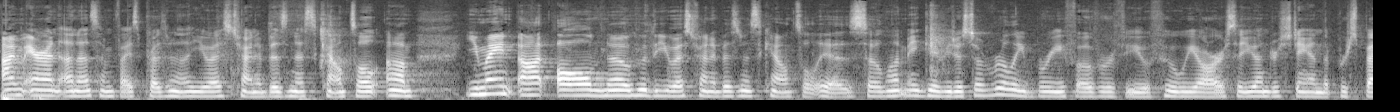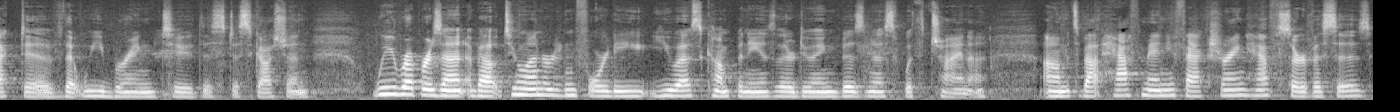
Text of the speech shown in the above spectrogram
I'm Erin Ennis. I'm Vice President of the U.S. China Business Council. Um, you may not all know who the U.S. China Business Council is, so let me give you just a really brief overview of who we are so you understand the perspective that we bring to this discussion. We represent about 240 U.S. companies that are doing business with China. Um, it's about half manufacturing, half services.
